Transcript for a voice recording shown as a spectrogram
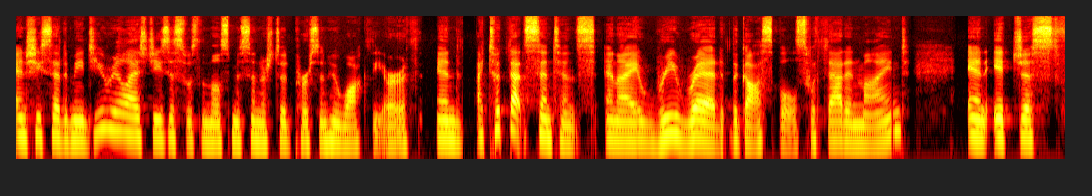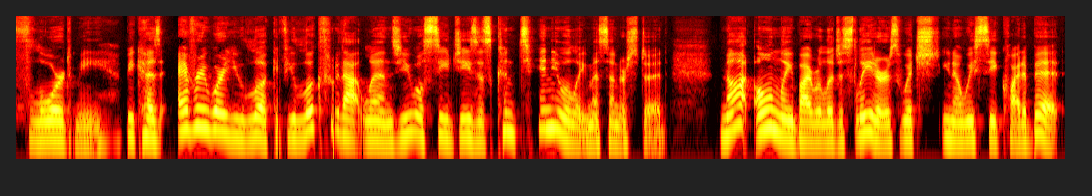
And she said to me, Do you realize Jesus was the most misunderstood person who walked the earth? And I took that sentence and I reread the Gospels with that in mind. And it just floored me because everywhere you look, if you look through that lens, you will see Jesus continually misunderstood, not only by religious leaders, which, you know, we see quite a bit,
